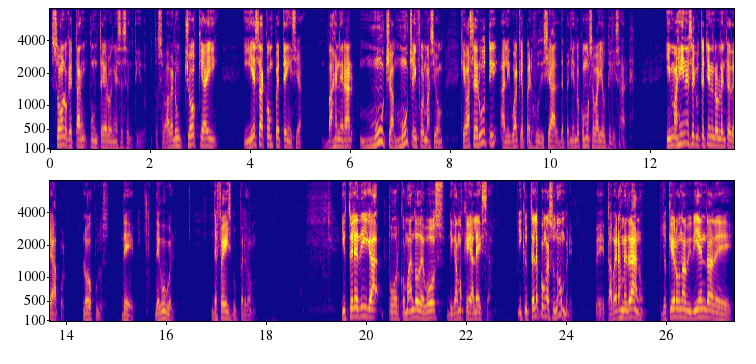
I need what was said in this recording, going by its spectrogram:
son los que están punteros en ese sentido. Entonces va a haber un choque ahí y esa competencia va a generar mucha, mucha información que va a ser útil al igual que perjudicial, dependiendo cómo se vaya a utilizar. Imagínense que usted tiene los lentes de Apple, los Oculus, de, de Google, de Facebook, perdón y usted le diga por comando de voz, digamos que Alexa, y que usted le ponga su nombre, eh, Taveras Medrano, yo quiero una vivienda de,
